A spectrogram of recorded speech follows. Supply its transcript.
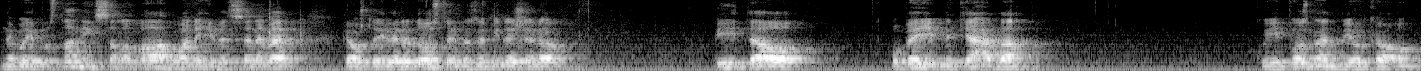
Nego je poslanik sallallahu anehi ve selleme kao što je vjerodostojno zabilježeno, pitao Ubej ibn Ka'ba, koji je poznat bio kao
